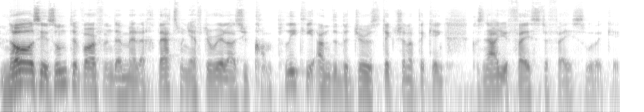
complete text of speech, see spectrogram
No, is unterworfen der Melech. That's when you have to realize you're completely under the jurisdiction of the king, because now you're face to face with the king.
